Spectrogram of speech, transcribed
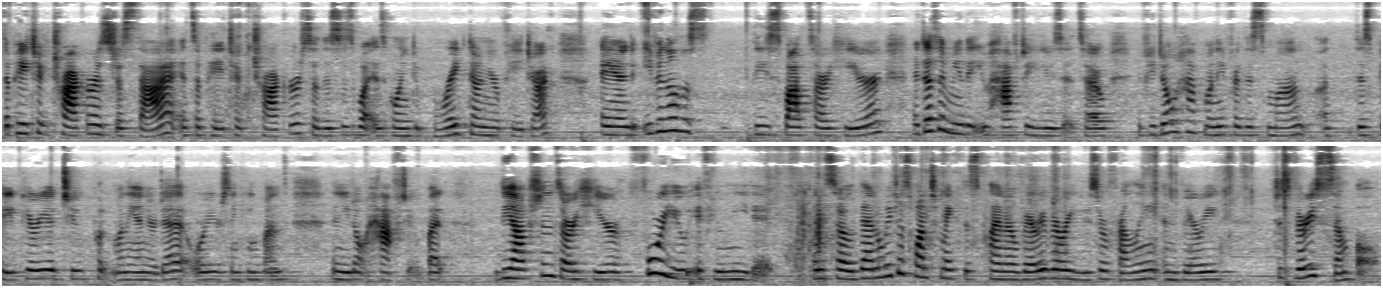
the paycheck tracker is just that. It's a paycheck tracker. So this is what is going to break down your paycheck. And even though this, these spots are here, it doesn't mean that you have to use it. So if you don't have money for this month, uh, this pay period to put money on your debt or your sinking funds, then you don't have to. But the options are here for you if you need it. And so then we just want to make this planner very, very user-friendly and very just very simple.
